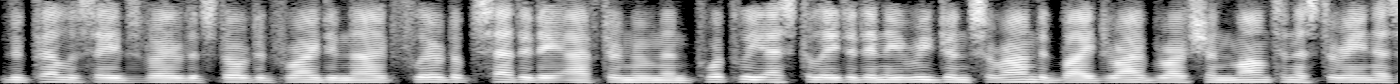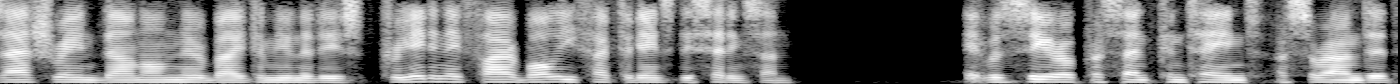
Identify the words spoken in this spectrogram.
The Palisades fire that started Friday night flared up Saturday afternoon and quickly escalated in a region surrounded by dry brush and mountainous terrain as ash rained down on nearby communities, creating a fireball effect against the setting sun. It was 0% contained or surrounded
